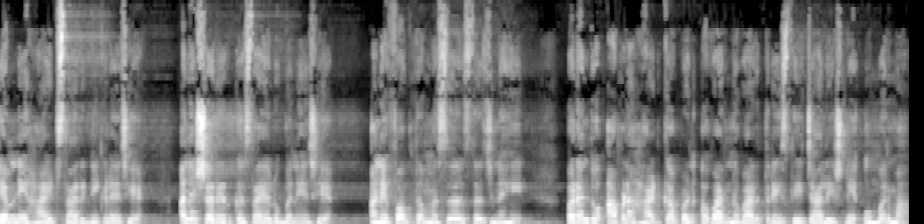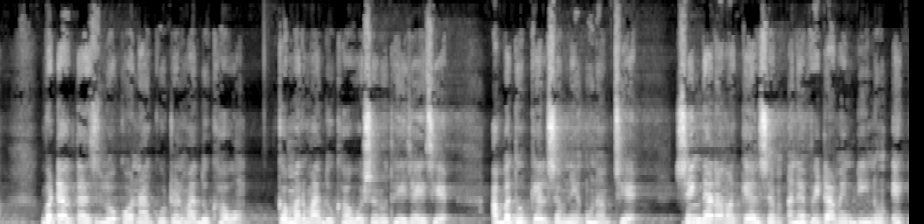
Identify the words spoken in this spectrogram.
તેમની હાઇટ સારી નીકળે છે અને શરીર કસાયેલું બને છે. અને ફક્ત મસલ્સ જ નહીં, પરંતુ આપણા હાડકાં પણ અવારનવાર ત્રીસથી ચાલીસની ઉંમરમાં વટાવતા જ લોકોના ઘૂંટણમાં દુખાવો, કમરમાં દુખાવો શરૂ થઈ જાય છે. આ બધું કેલ્શિયમની ઉણપ છે. શિંગદાણામાં કેલ્શિયમ અને વિટામિન ડીનું એક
